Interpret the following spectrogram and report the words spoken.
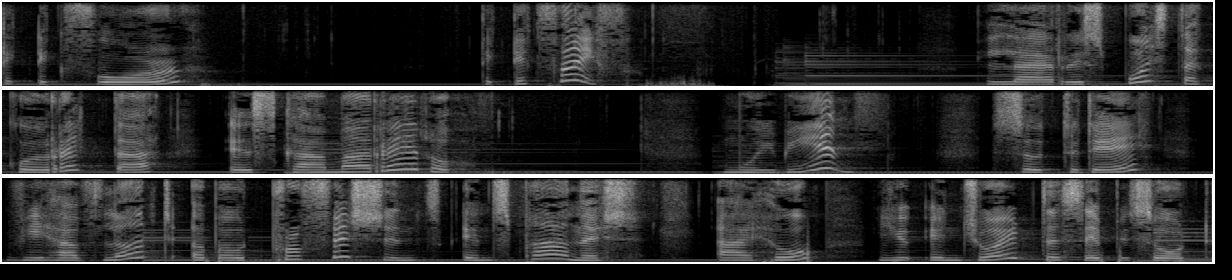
tick tick 4, tick tick 5. La respuesta correcta es camarero. Muy bien. So today we have learned about professions in Spanish. I hope you enjoyed this episode.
